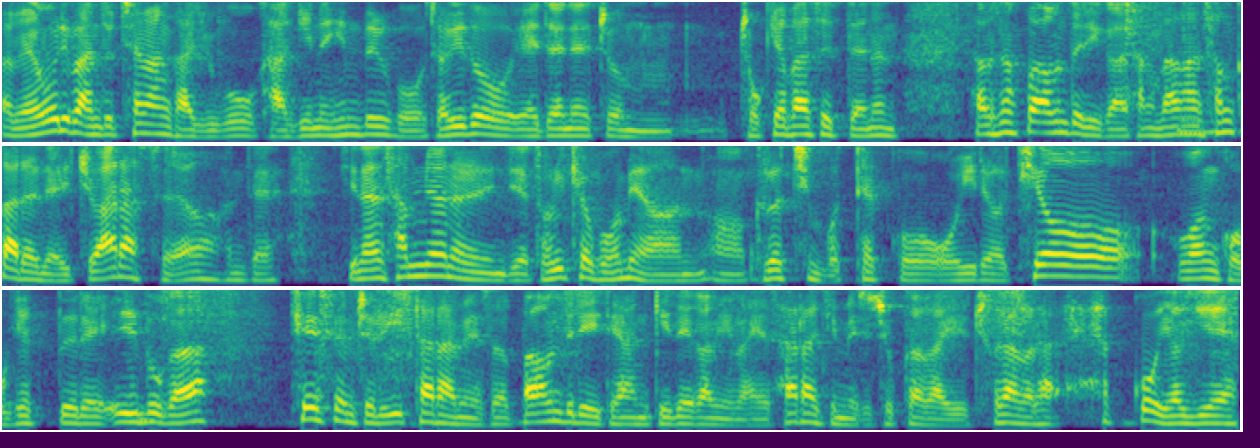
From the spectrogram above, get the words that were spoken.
아, 메모리 반도체만 가지고 가기는 힘들고 저희도 예전에 좀 좋게 봤을 때는 삼성 파운드리가 상당한 성과를 낼 줄 알았어요. 근데 지난 3년을 이제 돌이켜 보면 어 그렇지 못했고 오히려 tier one 고객들의 일부가 TSMC를 이탈하면서 파운드리에 대한 기대감이 많이 사라지면서 주가가 추락을 하- 했고 여기에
